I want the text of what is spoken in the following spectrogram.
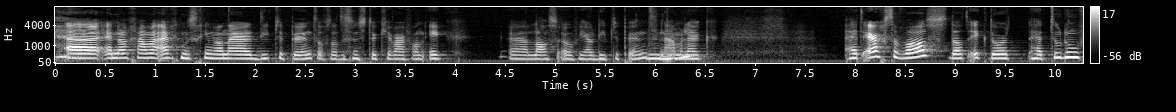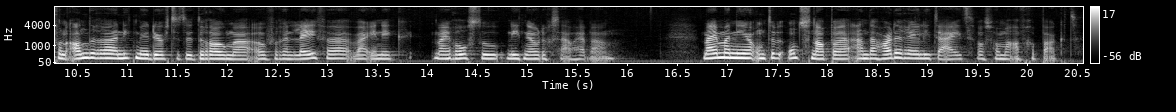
uh, en dan gaan we eigenlijk misschien wel naar het dieptepunt, of dat is een stukje waarvan ik las over jouw dieptepunt. Mm -hmm. Namelijk, het ergste was dat ik door het toedoen van anderen niet meer durfde te dromen over een leven waarin ik mijn rolstoel niet nodig zou hebben. Mijn manier om te ontsnappen aan de harde realiteit was van me afgepakt.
